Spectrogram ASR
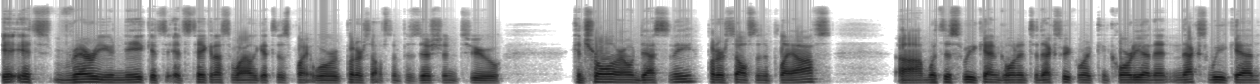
it, it's very unique. It's it's taken us a while to get to this point where we put ourselves in position to control our own destiny, put ourselves in the playoffs. Um, with this weekend going into next week with Concordia, and then next weekend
